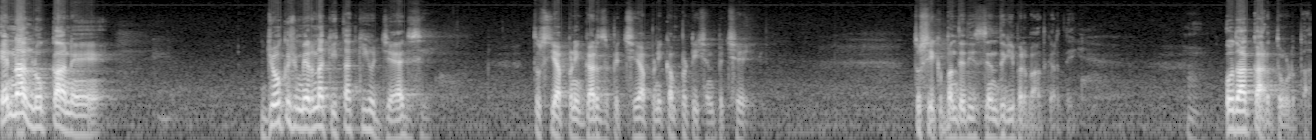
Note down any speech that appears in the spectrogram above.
ਇਹਨਾਂ ਲੋਕਾਂ ਨੇ ਜੋ ਕੁਝ ਮੇਰੇ ਨਾਲ ਕੀਤਾ ਕੀ ਉਹ ਜਾਇਜ਼ ਸੀ? ਤੁਸੀਂ ਆਪਣੀ ਗਰਜ਼ ਪਿੱਛੇ ਆਪਣੀ ਕੰਪੀਟੀਸ਼ਨ ਪਿੱਛੇ ਤੁਸੀਂ ਇੱਕ ਬੰਦੇ ਦੀ ਜ਼ਿੰਦਗੀ ਬਰਬਾਦ ਕਰਤੀ ਉਹਦਾ ਘਰ ਤੋੜਤਾ।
